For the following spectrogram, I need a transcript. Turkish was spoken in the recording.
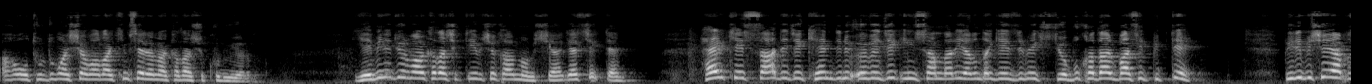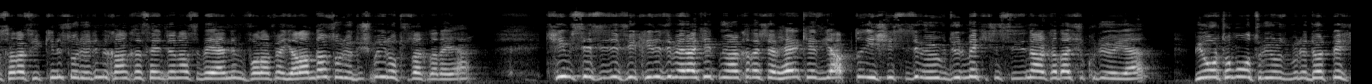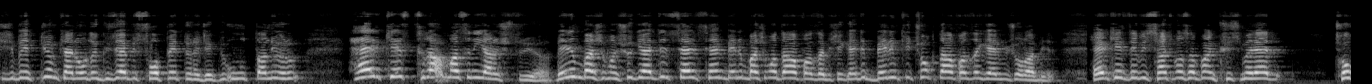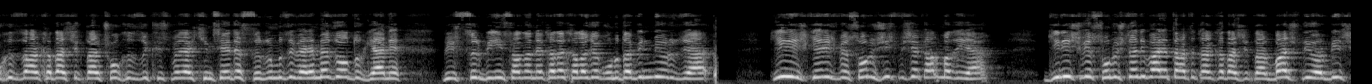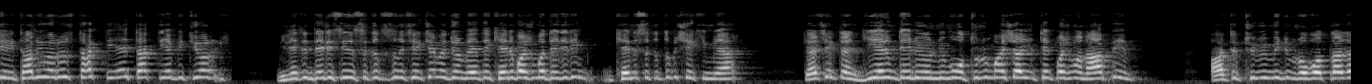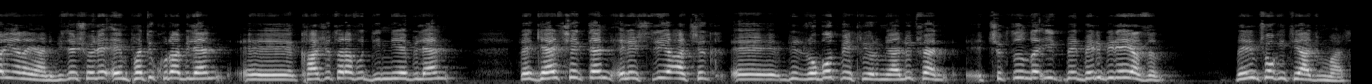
Aha oturdum aşağı vallahi kimseyle arkadaşlık kurmuyorum. Yemin ediyorum arkadaşlık diye bir şey kalmamış ya gerçekten. Herkes sadece kendini övecek insanları yanında gezdirmek istiyor. Bu kadar basit bitti. Biri bir şey yaptı sana fikrini soruyor değil mi? Kanka sence nasıl beğendin mi falan filan. Yalandan soruyor düşmeyin o tuzaklara ya. Kimse sizin fikrinizi merak etmiyor arkadaşlar. Herkes yaptığı işi sizi övdürmek için sizinle arkadaşlık kuruyor ya. Bir ortama oturuyoruz böyle 4-5 kişi bekliyorum ki hani orada güzel bir sohbet dönecek. Bir umutlanıyorum. Herkes travmasını yarıştırıyor. Benim başıma şu geldi sen sen benim başıma daha fazla bir şey geldi. Benimki çok daha fazla gelmiş olabilir. Herkeste bir saçma sapan küsmeler, çok hızlı arkadaşlıklar, çok hızlı küsmeler. Kimseye de sırrımızı veremez olduk. Yani bir sır bir insanda ne kadar kalacak onu da bilmiyoruz ya. Giriş, geliş ve sonuç hiçbir şey kalmadı ya. Giriş ve sonuçtan ibaret artık arkadaşlıklar. Başlıyor bir şeyi tanıyoruz tak diye tak diye bitiyor. Milletin delisinin sıkıntısını çekeceğim diyorum evde kendi başıma delireyim kendi sıkıntımı çekeyim ya. Gerçekten giyerim deli önlüğümü otururum aşağı tek başıma ne yapayım? Artık tüm ümidim robotlardan yana yani. Bize şöyle empati kurabilen, e, karşı tarafı dinleyebilen ve gerçekten eleştiriye açık e, bir robot bekliyorum ya. Lütfen e, çıktığında ilk be- beni bire yazın. Benim çok ihtiyacım var.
